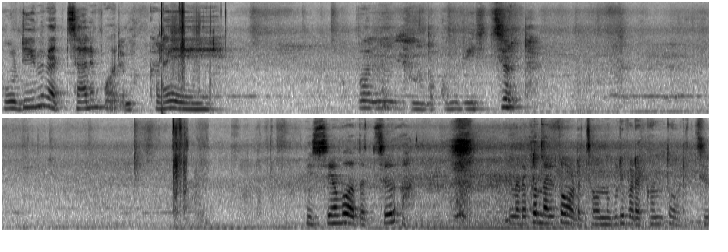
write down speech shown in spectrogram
പൊടിന്ന് വെച്ചാലും പോരെ മക്കളെ. അപ്പോൾ അതൊക്കെ ഒന്ന് വിരിച്ചിട്ടെ മിഷീൻ പുതച്ച്. ഇവിടെയൊക്കെ നല്ല തുടച്ചു? ഒന്നും കൂടി ഇവിടെ ഒന്ന് തുടച്ച്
